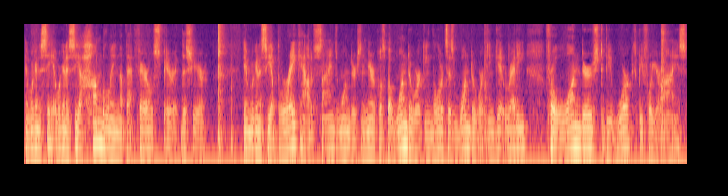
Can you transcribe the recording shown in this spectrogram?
And we're going to see it. We're going to see a humbling of that Pharaoh spirit this year and we're going to see a breakout of signs, wonders, and miracles. But wonder working, the Lord says, wonder working. Get ready for wonders to be worked before your eyes.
